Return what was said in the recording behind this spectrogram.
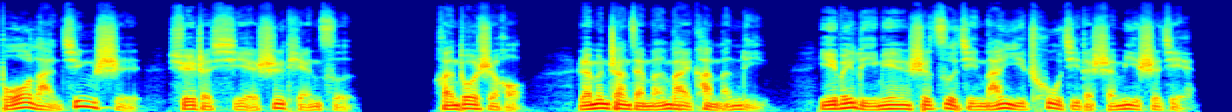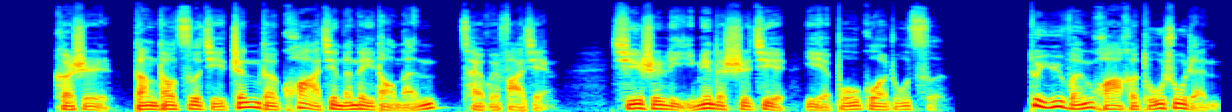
博览经史，学着写诗填词。很多时候，人们站在门外看门里，以为里面是自己难以触及的神秘世界。可是等到自己真的跨进了那道门，才会发现，其实里面的世界也不过如此。对于文化和读书人，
